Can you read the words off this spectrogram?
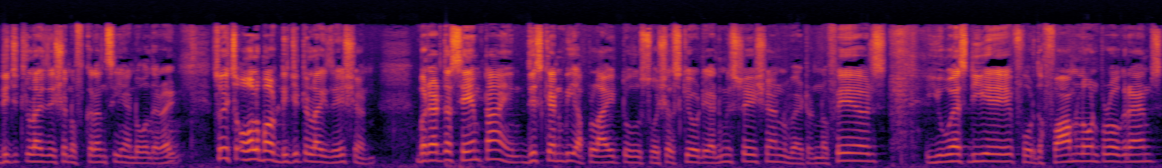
digitalization of currency and all that, right? So it's all about digitalization. But at the same time, this can be applied to Social Security Administration, Veteran Affairs, USDA for the farm loan programs.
